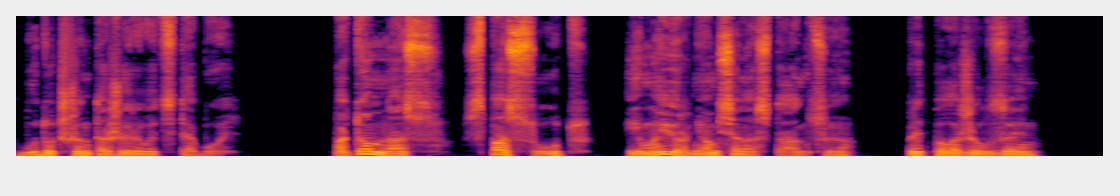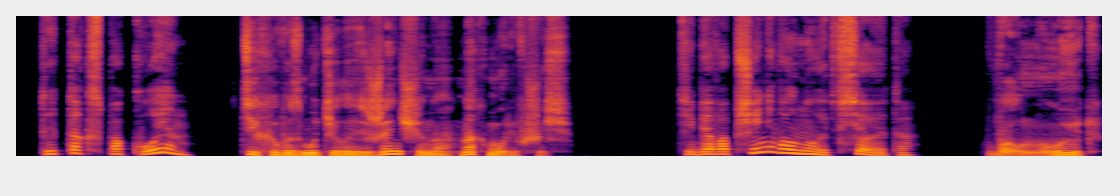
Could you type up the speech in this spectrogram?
будут шантажировать с тобой. Потом нас спасут, и мы вернемся на станцию», — предположил Зейн. «Ты так спокоен?» — тихо возмутилась женщина, нахмурившись. «Тебя вообще не волнует все это?» «Волнует,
